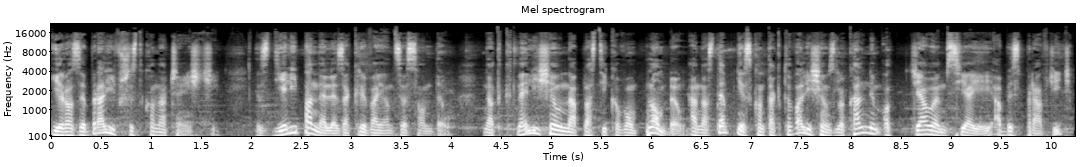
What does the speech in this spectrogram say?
i rozebrali wszystko na części. Zdjęli panele zakrywające sondę, natknęli się na plastikową plombę, a następnie skontaktowali się z lokalnym oddziałem CIA, aby sprawdzić,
